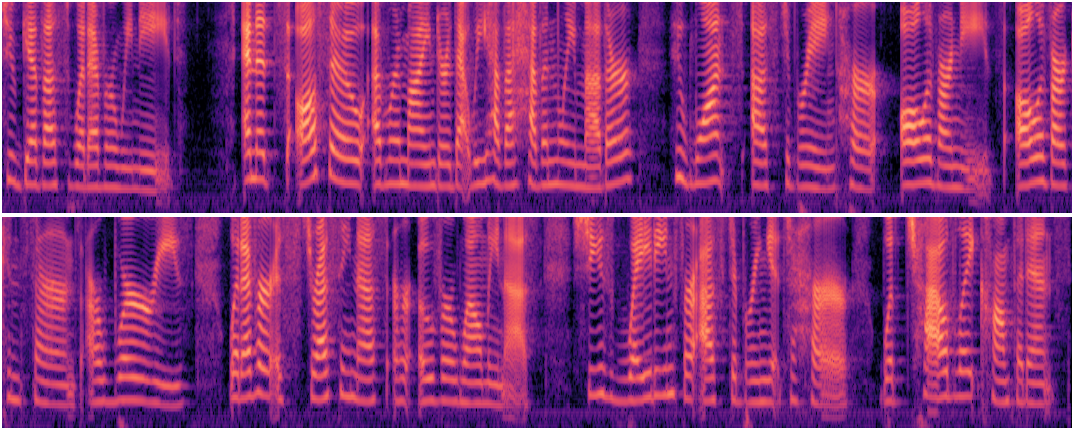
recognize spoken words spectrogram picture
to give us whatever we need. And it's also a reminder that we have a heavenly mother who wants us to bring her all of our needs, all of our concerns, our worries, whatever is stressing us or overwhelming us. She's waiting for us to bring it to her with childlike confidence,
